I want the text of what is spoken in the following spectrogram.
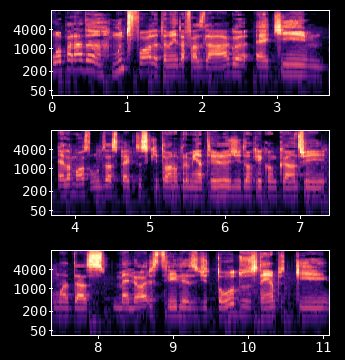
uma parada muito foda também da fase da água é que ela mostra um dos aspectos que tornam pra mim a trilha de Donkey Kong Country uma das melhores trilhas de todos os tempos, que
